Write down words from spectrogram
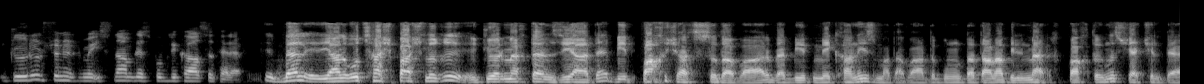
görürsünüz mü İslam Respublikası tərəfindən? Bəli, yəni o çaşbaşlığı görməkdən ziyadə bir baxış açısı da var və bir mexanizma da vardı. Bunu da dana bilmərik. Baxdığınız şəkildə,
